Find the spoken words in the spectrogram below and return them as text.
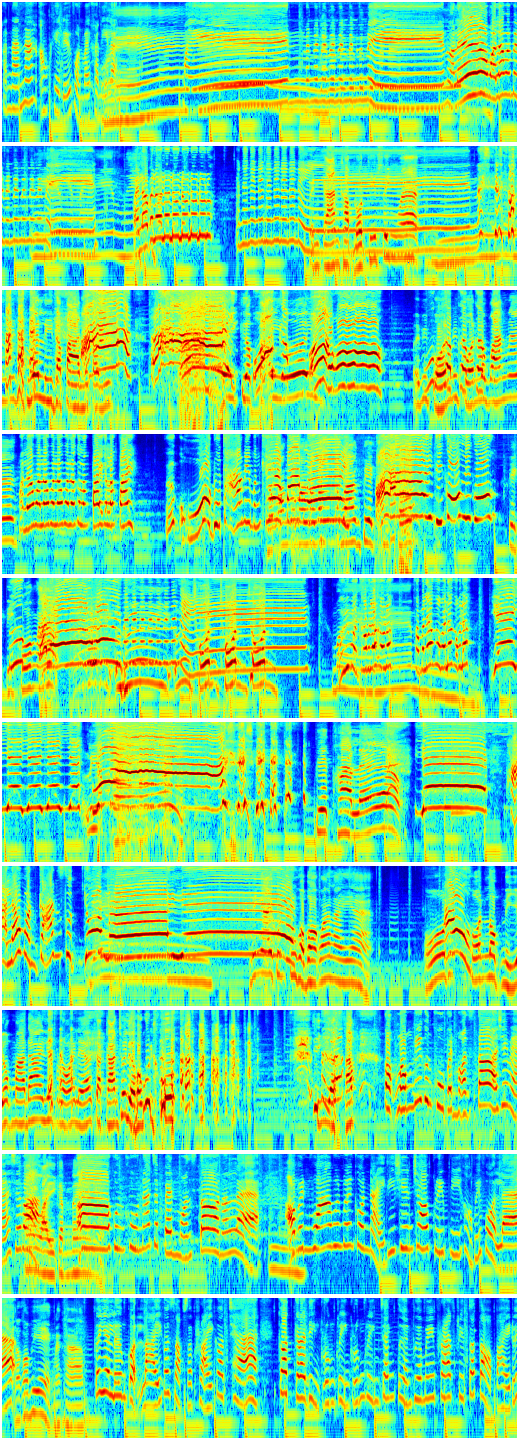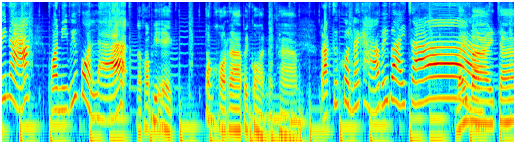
คันนั้นนะเอาโอเคเดี๋ยวพี่ฝนไปคันนี้แหละแหเมมนมันมันมันมันมันมันมัน นมาแล้วมาแล้วมันมันมันมันมันมันมันไปแล้วไปแล้วเร็วเร็วเร็วเร็วเร็วเร็วเป็นการขับรถที่ซิ่งมากเพื่อนรีสปานในตอนนี้เอ้ยเกือบโอ้ไปเกือบเลยโอ้โหเฮ้ยพี่โอ้ฝนเกือบพี่เกือบฝนเกือบระวังนะ มาแล้วมาแล้วมาแล้วมาแล้วกำลังไปกำลังไปอึ๊บโอ้โหดูทางนี่มันแคระบวังมากระเลวังระวังยระวังเพียกไปตีโค้งที่โค้งที่โค้งเพียกตีโค้งมาแล้วแล้วเอ้ยเอ้ยชนชนชน อุ้ยมันเข้ามาแล้วเข้ามาแล้วเข้ามาแล้วเข้ามาแล้วเข้ามาแล้วเย่เย่เย่เย่เย่เรียบร้อยว้าวเพียกผ่านแล้ว เย่ผ่านแล้วเหมือนกันสุดยอดเลยเย่นี่ไงคุณครูขอบอกว่าอะไรอะโอ้เอ้าทุกคนหลบหนีออกมาได้เรียบร้อยแล้ว จากการช่วยเหลือของคุณครูจริงเหรอครับ ตกลงนี่คุณครูเป็นมอนสเตอร์ใช่ไหมใช่ป่ะอะไรกันแน่เออคุณครูน่าจะเป็นมอนสเตอร์นั่นแหละมเอาเป็นว่าเพื่อนๆคนไหนที่ชื่นชอบคลิปนี้ของพี่ฝนแล้ว แล้วก็พี่เอกนะครับ ก็อย่าลืมกดไลค์กด subscribe กดแชร์ กดกระดิ่งกรุงกริงกรุงกริงแจ้งเตือนเพื่อไม่พลาดคลิปต่อๆไปด้วยนะ วันนี้พี่ฝนแล้วแล้วก็พี่เอกต้องขอลาไปก่อนนะครับ รักทุกคนนะคะบ๊ายบายจ้าบ๊ายบายจ้า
